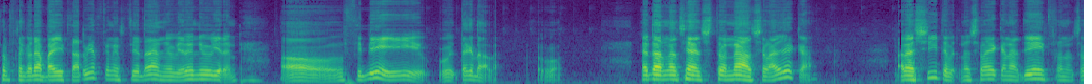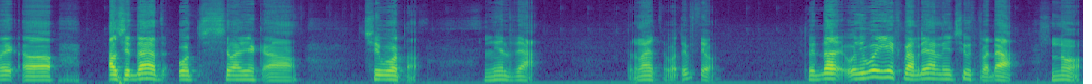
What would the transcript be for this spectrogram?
собственно говоря, боится ответственности, да, не уверен, не уверен э, в себе и, и так далее. Вот. Это означает, что на человека рассчитывать, на человека надеяться, на человека, э, ожидать от человека чего-то нельзя. Понимаете, вот и все. То есть, да, у него есть к вам реальные чувства, да, но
